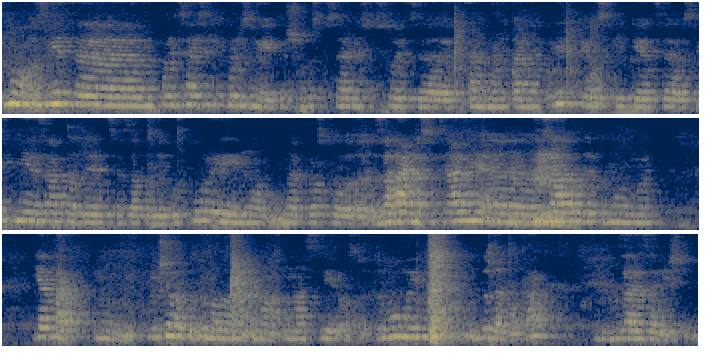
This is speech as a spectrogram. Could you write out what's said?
Ну, звіт е, поліцейських ви розумієте, що безпосередньо стосується питань гуманітарної політики, оскільки це освітні заклади, це заклади культури, і ну, ми просто загально соціальні заходи, тому ми. Я так ну, включила, подумала на, на, на свій розсуд. Тому ми його додамо, так? Зараз за рішення.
